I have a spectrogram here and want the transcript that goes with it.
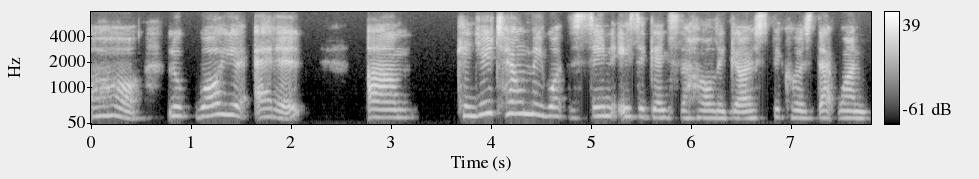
Oh, look, while you're at it, um, can you tell me what the sin is against the Holy Ghost? Because that one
